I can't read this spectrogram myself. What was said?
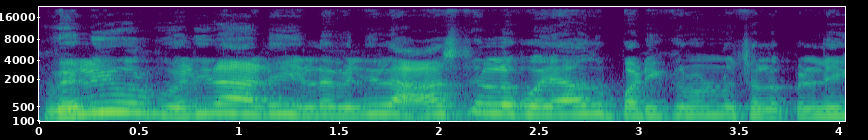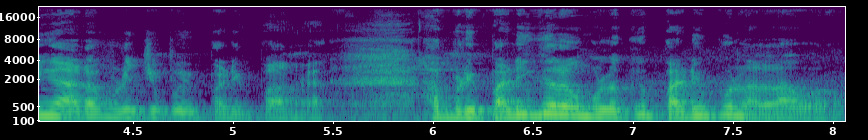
வெளியூர் வெளிநாடு இல்லை வெளியில் ஹாஸ்டலில் போயாவது படிக்கணும்னு சில பிள்ளைங்க அடமுடிச்சு போய் படிப்பாங்க. அப்படி படிக்கிறவங்களுக்கு படிப்பு நல்லா வரும்.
